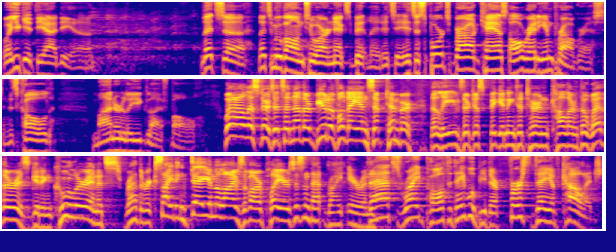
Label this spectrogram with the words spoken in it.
well, you get the idea let's uh, let's move on to our next bitlet. It's a, it's a sports broadcast already in progress, and it's called Minor League Life Ball. Well, listeners, it's another beautiful day in September. The leaves are just beginning to turn color, the weather is getting cooler, and it's rather exciting day in the lives of our players. Isn't that right, Aaron? That's right, Paul. Today will be their first day of college.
